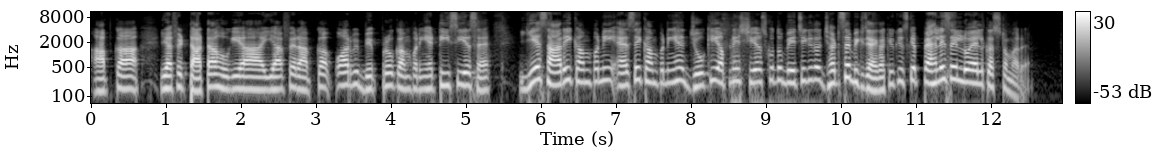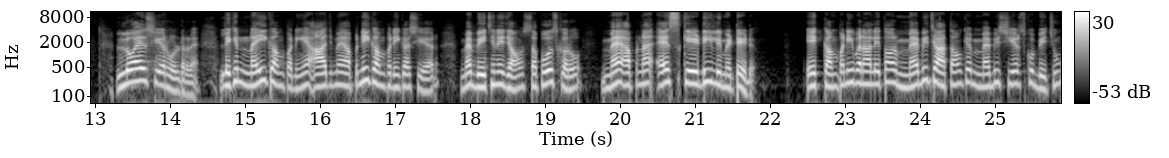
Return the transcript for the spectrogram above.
आपका, या फिर टाटा हो गया, या फिर आपका और भी विप्रो कंपनी है टीसीएस है। ये सारी कंपनी, ऐसे कंपनी है जो कि अपने शेयर्स को तो बेचेगी तो झट से बिक जाएगा, क्योंकि इसके पहले से लॉयल कस्टमर है। लॉयल शेयर होल्डर हैं। लेकिन नई कंपनी है, आज मैं अपनी कंपनी का शेयर मैं बेचने जाऊँ सपोज़ करो, मैं अपना एस लिमिटेड एक कंपनी बना लेता हूँ और मैं भी चाहता हूँ कि मैं भी शेयर्स को बेचूं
